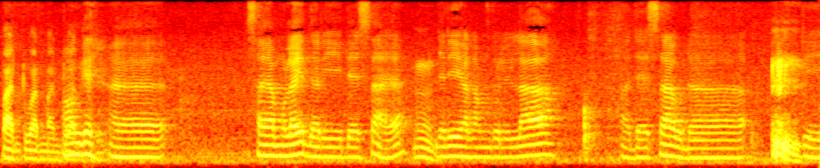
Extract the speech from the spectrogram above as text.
bantuan-bantuan? Oke, eh, saya mulai dari desa ya. Hmm. Jadi alhamdulillah eh, desa udah di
